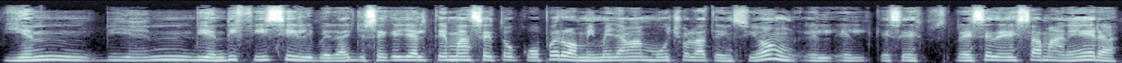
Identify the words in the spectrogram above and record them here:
bien, bien, bien difícil, ¿verdad? Yo sé que ya el tema se tocó, pero a mí me llama mucho la atención el, el que se exprese de esa manera.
